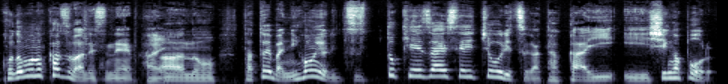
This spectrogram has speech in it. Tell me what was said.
子供の数はですね、はい、あの、例えば日本よりずっと経済成長率が高いシンガポール、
